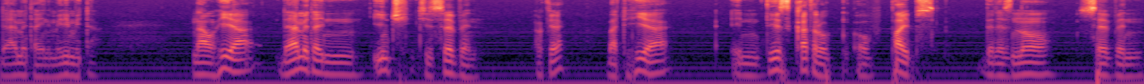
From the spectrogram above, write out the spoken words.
diameter in millimeter. Now here diameter in inch it is 7 okay? But here in this catalog of pipes there is no 7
